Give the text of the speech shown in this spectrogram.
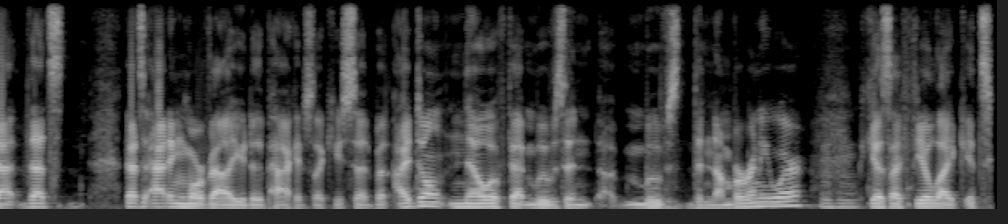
That that's that's adding more value to the package, like you said. But I don't know if that moves in, uh, moves the number anywhere because I feel like it's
